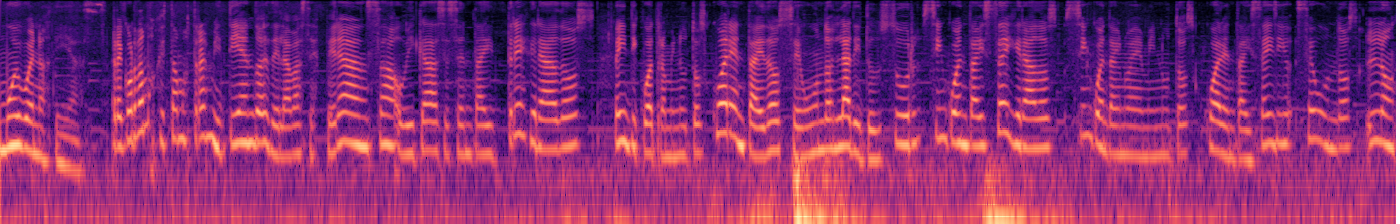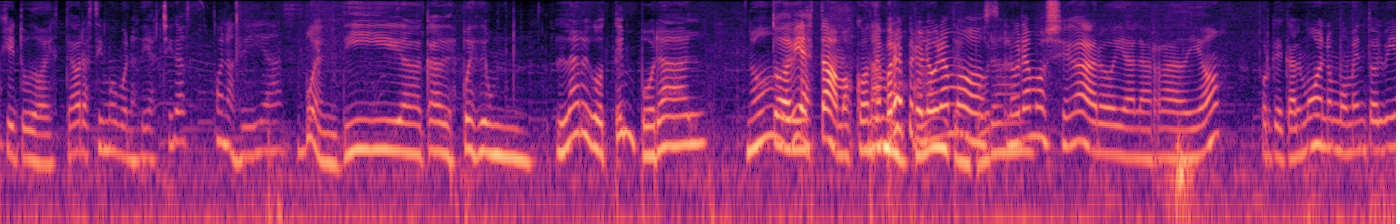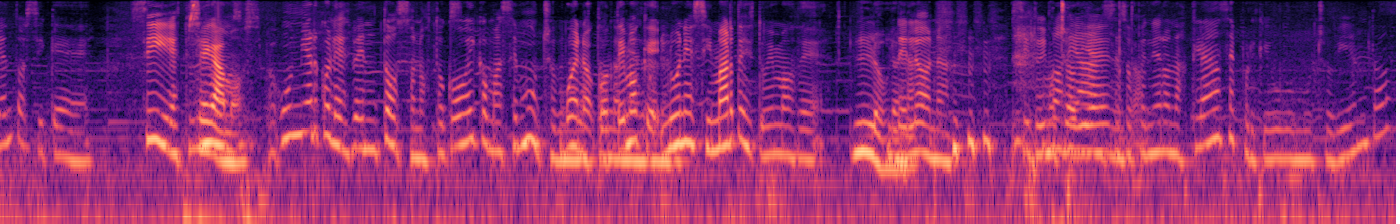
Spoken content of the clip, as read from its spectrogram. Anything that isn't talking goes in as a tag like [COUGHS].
Muy buenos días. Recordamos que estamos transmitiendo desde la base Esperanza, ubicada a 63 grados, 24 minutos 42 segundos, latitud sur, 56 grados, 59 minutos 46 segundos, longitud oeste. Ahora sí, muy buenos días, chicas. Buenos días. Buen día, acá después de un largo temporal, ¿no? Todavía Eh, estamos con temporal, pero con logramos, temporal. logramos llegar hoy a la radio, porque calmó en un momento el viento, así que... Sí, estuvimos Llegamos. Un miércoles ventoso nos tocó hoy como hace mucho que Bueno, nos contemos que lunes y martes estuvimos de... Lona. de lona. [LAUGHS] Sí, tuvimos Mucho días, se suspendieron las clases porque hubo mucho viento.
